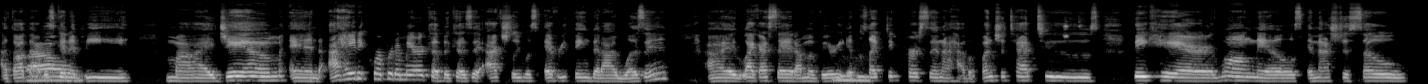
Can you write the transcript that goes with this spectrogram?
I thought that wow. was going to be my jam. And I hated corporate America because it actually was everything that I wasn't. I, like I said, I'm a very mm-hmm. eclectic person. I have a bunch of tattoos, big hair, long nails, and that's just so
